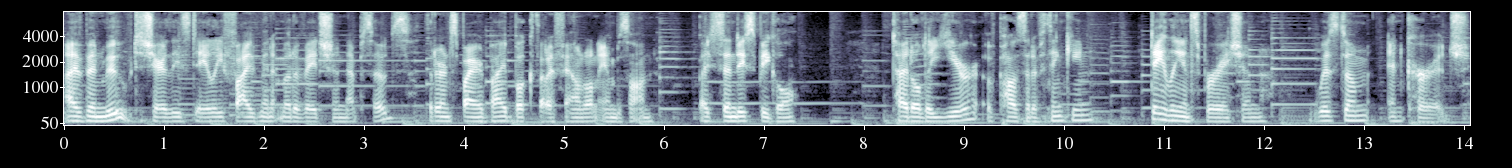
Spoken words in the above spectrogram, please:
I've been moved to share these daily five minute motivation episodes that are inspired by a book that I found on Amazon by Cyndie Spiegel titled A Year of Positive Thinking, Daily Inspiration, Wisdom, and Courage.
